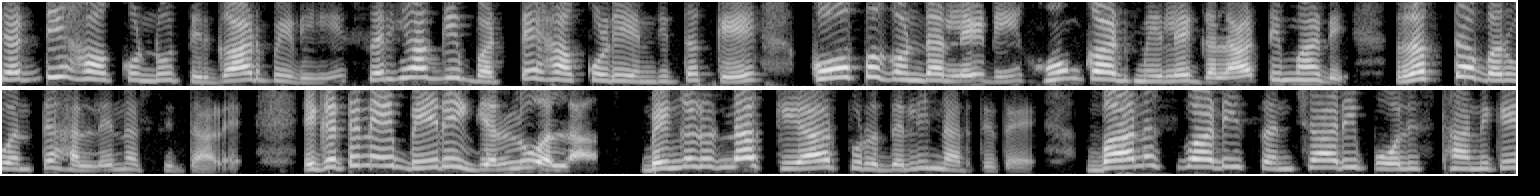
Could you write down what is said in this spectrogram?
ಚಡ್ಡಿ ಹಾಕೊಂಡು ತಿರ್ಗಾಡ್ಬೇಡಿ, ಸರಿಯಾಗಿ ಬಟ್ಟೆ ಹಾಕೊಳ್ಳಿ ಎಂದಿದ್ದಕ್ಕೆ ಕೋಪಗೊಂಡ ಲೇಡಿ ಹೋಮ್ ಗಾರ್ಡ್ ಮೇಲೆ ಗಲಾಟೆ ಮಾಡಿ ರಕ್ತ ಬರುವಂತೆ ಹಲ್ಲೆ ನಡೆಸಿದ್ದಾಳೆ. ಈ ಘಟನೆ ಬೇರೆ ಎಲ್ಲೂ ಅಲ್ಲ, ಬೆಂಗಳೂರಿನ ಕೆಆರ್ಪುರದಲ್ಲಿ ನಡೆದಿದೆ. ಬಾನಸ್ವಾಡಿ ಸಂಚಾರಿ ಪೊಲೀಸ್ ಠಾಣೆಗೆ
